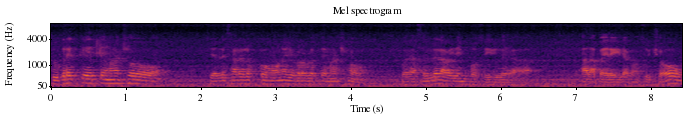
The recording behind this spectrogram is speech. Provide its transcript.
¿Tú crees que este macho, si él le sale los cojones, yo creo que este macho puede hacerle la vida imposible a, la Pereira con su show?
